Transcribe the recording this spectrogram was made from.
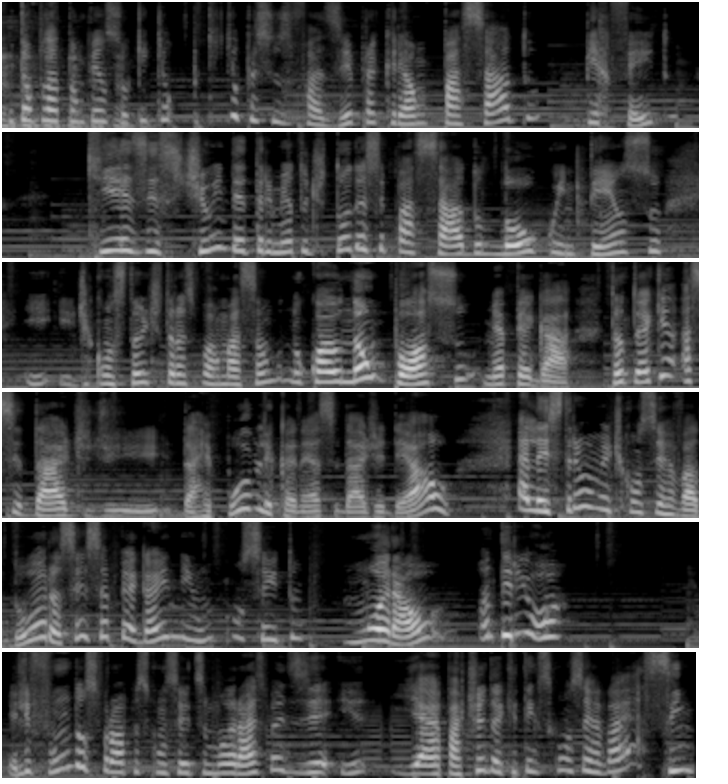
Então Platão pensou: o que, que, que, que eu preciso fazer para criar um passado perfeito que existiu em detrimento de todo esse passado louco, intenso e, e, de constante transformação, no qual eu não posso me apegar. Tanto é que a cidade de, da República, né, a cidade ideal, ela é extremamente conservadora sem se apegar em nenhum conceito moral anterior. Ele funda os próprios conceitos morais para dizer, e, e a partir daqui tem que se conservar é assim.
